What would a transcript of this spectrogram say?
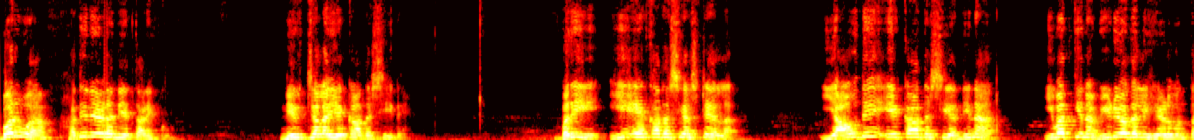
ಬರುವ ಹದಿನೇಳನೇ ತಾರೀಕು. ನಿರ್ಜಲ ಏಕಾದಶಿ ಇದೆ. ಬರೀ ಈ ಏಕಾದಶಿ ಅಷ್ಟೇ ಅಲ್ಲ, ಯಾವುದೇ ಏಕಾದಶಿಯ ದಿನ ಇವತ್ತಿನ ವಿಡಿಯೋದಲ್ಲಿ ಹೇಳುವಂಥ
